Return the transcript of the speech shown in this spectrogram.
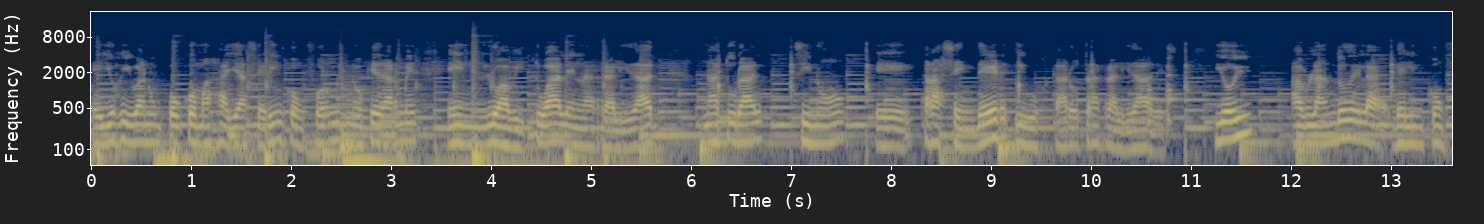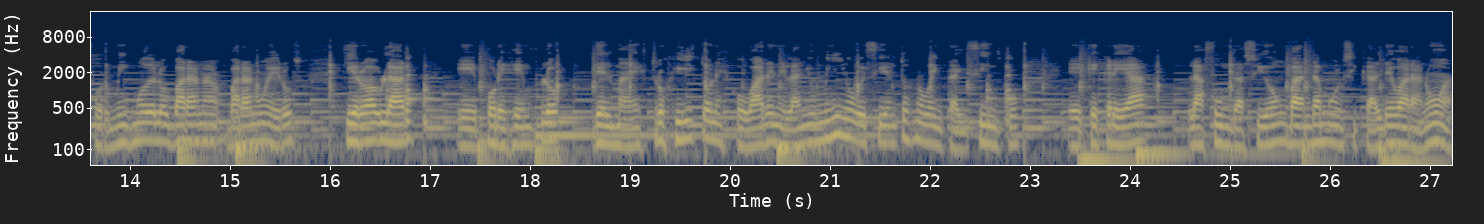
ellos iban un poco más allá, ser inconformes, no quedarme en lo habitual, en la realidad natural, sino eh, trascender y buscar otras realidades. Y hoy, hablando de la, del inconformismo de los baranueros, quiero hablar, eh, por ejemplo, del maestro Hilton Escobar en el año 1995, eh, que crea la Fundación Banda Musical de Baranoa.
